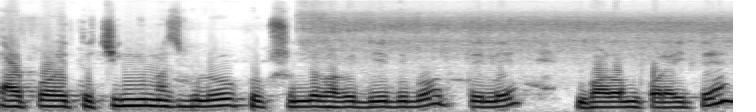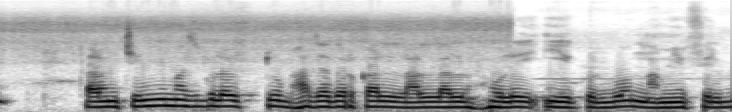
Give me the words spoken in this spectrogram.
তারপরে তো চিংড়ি মাছগুলো খুব সুন্দরভাবে দিয়ে দিব তেলে গরম কড়াইতে। কারণ চিংড়ি মাছগুলো একটু ভাজা দরকার, লাল লাল হলে ইয়ে করব, নামিয়ে ফেলব।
